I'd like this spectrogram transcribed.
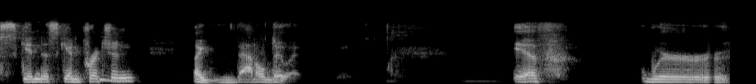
skin to skin friction, mm-hmm. like that'll do it. If we're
